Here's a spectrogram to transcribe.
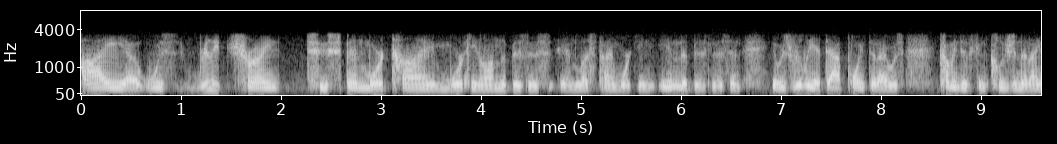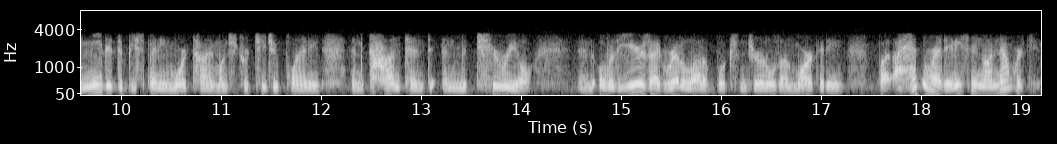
I uh, was really trying to spend more time working on the business and less time working in the business. And it was really at that point that I was coming to the conclusion that I needed to be spending more time on strategic planning and content and material. And over the years, I'd read a lot of books and journals on marketing, but I hadn't read anything on networking.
